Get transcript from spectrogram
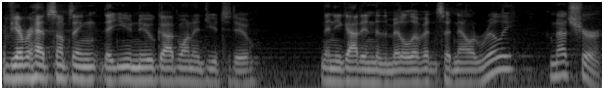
Have you ever had something that you knew God wanted you to do? Then you got into the middle of it and said, Now, really? I'm not sure.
